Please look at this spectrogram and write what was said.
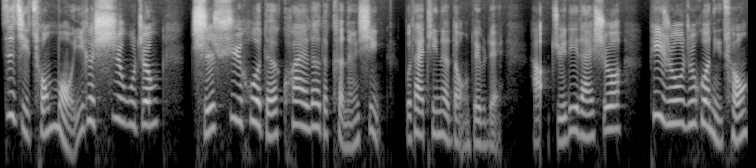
自己从某一个事物中持续获得快乐的可能性。不太听得懂，对不对？好，举例来说，譬如如果你从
